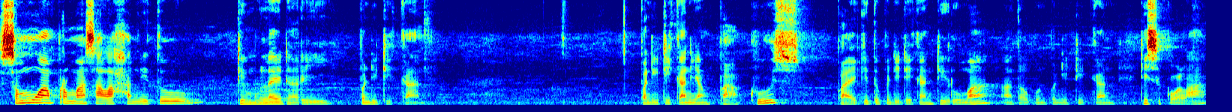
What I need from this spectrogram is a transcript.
semua permasalahan itu dimulai dari pendidikan pendidikan yang bagus baik itu pendidikan di rumah ataupun pendidikan di sekolah,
